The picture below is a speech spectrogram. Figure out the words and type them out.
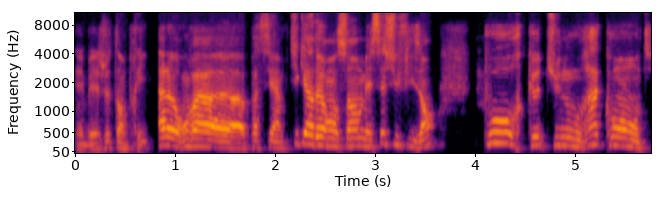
Eh bien, je t'en prie. Alors, on va passer un petit quart d'heure ensemble, mais c'est suffisant pour que tu nous racontes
